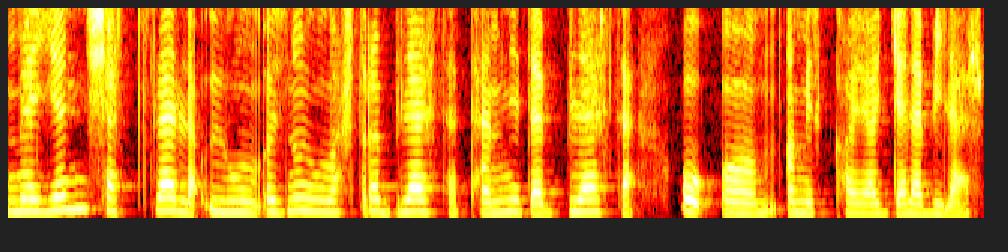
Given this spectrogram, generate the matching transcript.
müəyyən şərtlərlə uyğun özünü uyğunlaşdıra bilərsə, təmin edə bilərsə, o, o Amerikaya gələ bilər.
